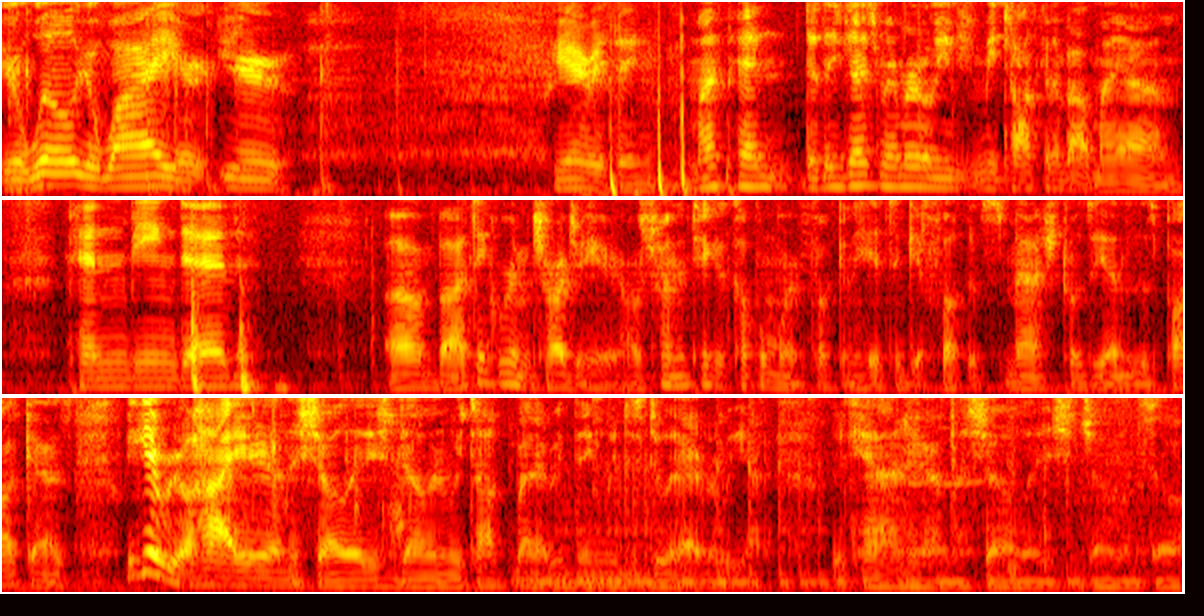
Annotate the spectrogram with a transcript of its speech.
Your will, your why, your your your everything my pen. Did you guys remember we, me talking about my um, pen being dead? Um, but I think we're gonna charge it here. I was trying to take a couple more fucking hits and get fucking smashed towards the end of this podcast. We get real high here on the show, ladies and gentlemen. We talk about everything. We just do whatever we got we can here on the show, ladies and gentlemen. So,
